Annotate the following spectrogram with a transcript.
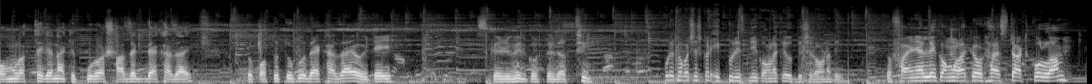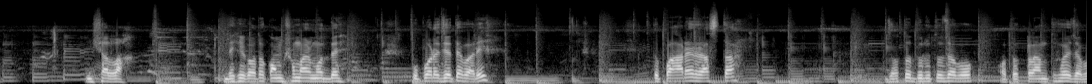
কংলাক থেকে নাকি পুরো সাজেক দেখা যায়। তো কতটুকু দেখা যায় ওইটাই আজকে রিভিল করতে যাচ্ছি। পুরো খাবার শেষ করে একটু রেস্ট নিয়ে কমলাকে উদ্দেশ্যে রওনা দিই। তো ফাইনালি কংলাকে ওঠা স্টার্ট করলাম। ইনশাল্লাহ। দেখি কত কম সময়ের মধ্যে উপরে যেতে পারি। তো পাহাড়ের রাস্তা যত দ্রুত যাব অত ক্লান্ত হয়ে যাব।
